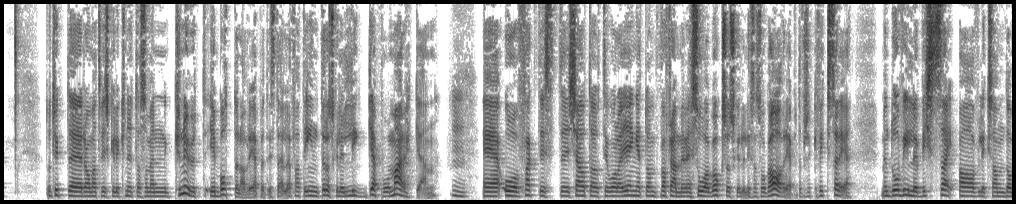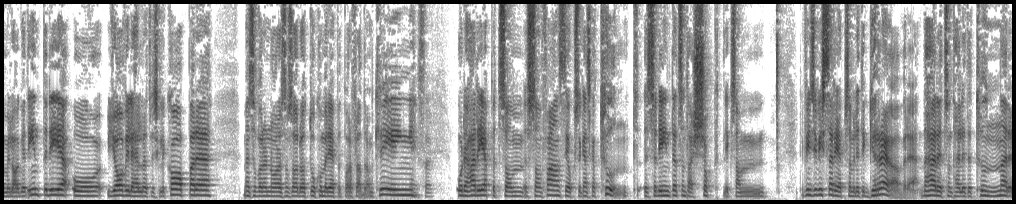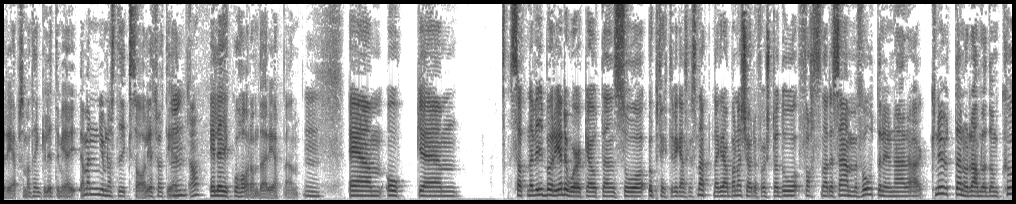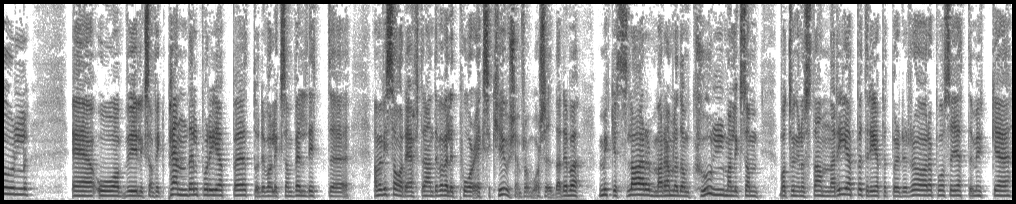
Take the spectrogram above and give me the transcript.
då tyckte de att vi skulle knyta som en knut i botten av repet istället för att det inte då skulle ligga på marken. Eh, och faktiskt eh, shoutout till Walla-gänget, de var framme med såg också och skulle liksom såga av repet och försöka fixa det. Men då ville vissa av liksom de i laget inte det och jag ville hellre att vi skulle kapa det. Men så var det några som sa då att då kommer repet bara fladdra omkring. Exakt. Och det här repet som, som fanns är också ganska tunt. Så det är inte ett sånt här tjockt liksom. Det finns ju vissa rep som är lite grövre. Det här är ett sånt här lite tunnare rep som man tänker lite mer, ja men gymnastiksal. Jag tror att det är Mm, ja. Eleiko har de där repen. Ehm, och ehm, så att när vi började workouten så upptäckte vi ganska snabbt när grabbarna körde första då fastnade Sam med foten i den här knuten och ramlade omkull. Eh, och vi liksom fick pendel på repet och det var liksom väldigt, eh, ja men vi sa det efterhand, det var väldigt poor execution från vår sida. Det var mycket slarv, man ramlade omkull, man liksom var tvungen att stanna repet, repet började röra på sig jättemycket.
